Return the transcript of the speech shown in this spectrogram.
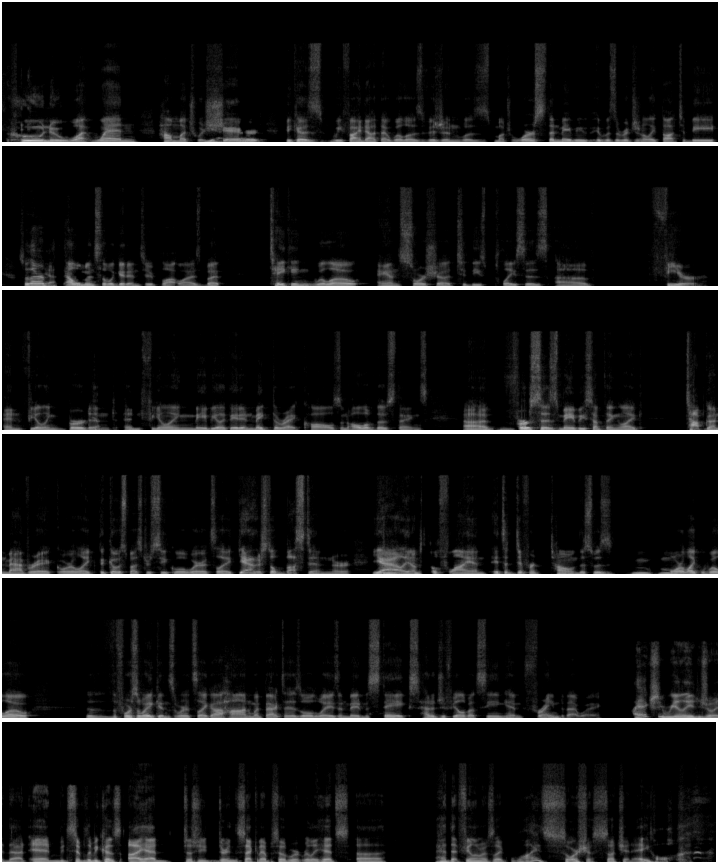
who knew what when how much was yeah. shared because we find out that willow's vision was much worse than maybe it was originally thought to be so there are yeah. elements that we'll get into plot wise but taking willow and sorsha to these places of fear and feeling burdened yeah. and feeling maybe like they didn't make the right calls and all of those things uh, mm. versus maybe something like Top Gun Maverick or like the Ghostbuster sequel where it's like, yeah, they're still busting or yeah, mm-hmm. I'm still flying. It's a different tone. This was m- more like Willow, the, the Force Awakens, where it's like, ah, Han went back to his old ways and made mistakes. How did you feel about seeing him framed that way? I actually really enjoyed that, and simply because I had, especially during the second episode where it really hits, uh, I had that feeling where I was like, why is Sorsha such an a hole?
